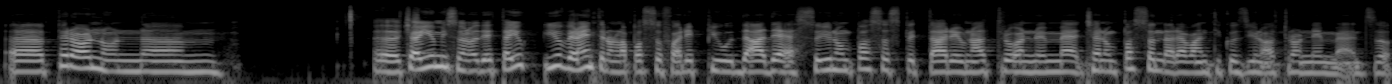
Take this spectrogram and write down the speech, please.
eh, però non... Um, Uh, cioè io mi sono detta, io, io, veramente non la posso fare più da adesso, io non posso aspettare un altro anno e mezzo, cioè non posso andare avanti così un altro anno e mezzo.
